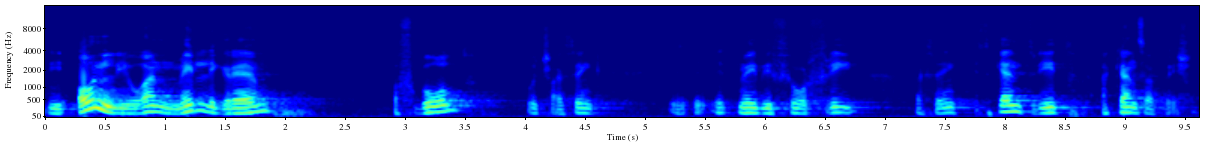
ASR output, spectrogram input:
the only one milligram of gold, which I think it may be for free, I think it can treat a cancer patient.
